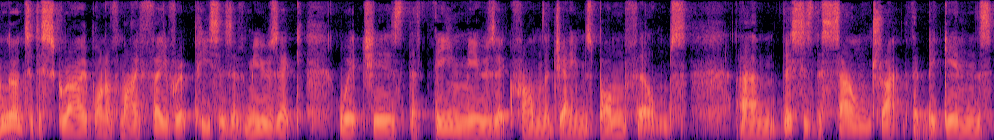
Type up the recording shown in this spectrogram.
I'm going to describe one of my favourite pieces of music, which is the theme music from the James Bond films. Um, this is the soundtrack that begins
